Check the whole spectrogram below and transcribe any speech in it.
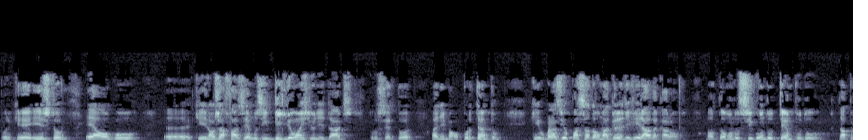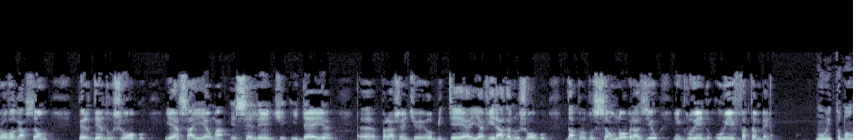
porque isto é algo uh, que nós já fazemos em bilhões de unidades para o setor animal. Portanto, que o Brasil possa dar uma grande virada, Carol. Nós estamos no segundo tempo do, da prorrogação, perdendo o jogo, e essa aí é uma excelente ideia uh, para a gente obter aí a virada no jogo da produção no Brasil, incluindo o IFA também. Muito bom.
